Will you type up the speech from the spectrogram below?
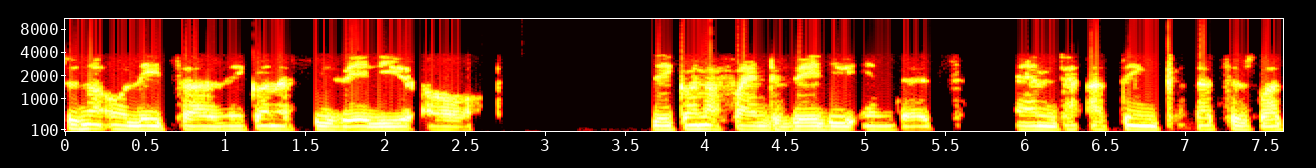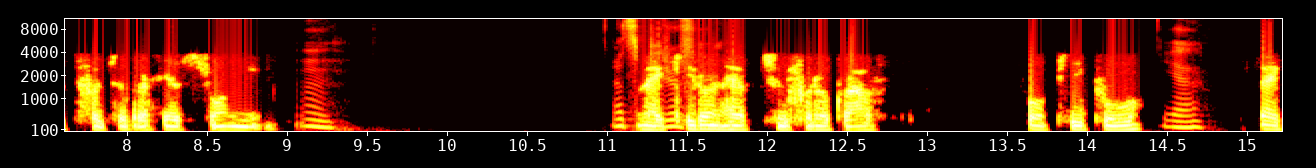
sooner or later, they're gonna see value or they're gonna find value in that. And I think that is what photography has shown me. That's Like beautiful. you don't have to photograph for people. yeah. Like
